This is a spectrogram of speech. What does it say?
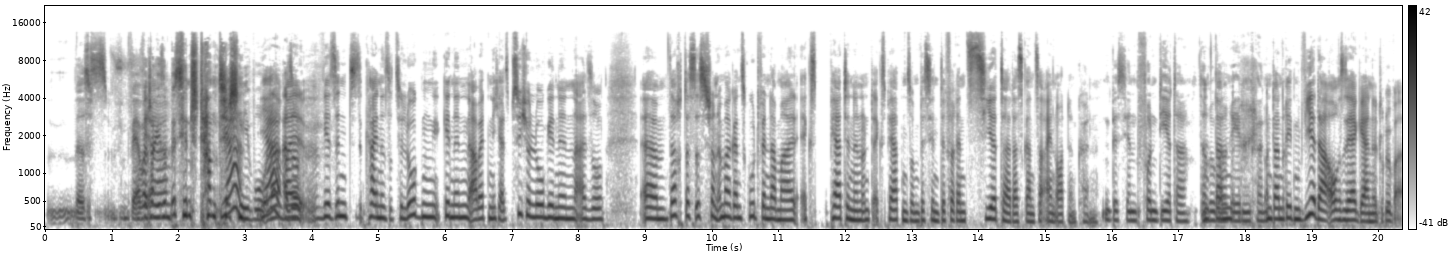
Das wäre wahrscheinlich so ein bisschen Stammtischniveau, ja, oder? Ja, also, weil wir sind keine Soziologinnen, arbeiten nicht als Psychologinnen, also ähm, doch, das ist schon immer ganz gut, wenn da mal Expertinnen und Experten so ein bisschen differenzierter das Ganze einordnen können. Ein bisschen fundierter darüber dann, reden können. Und dann reden wir da auch sehr gerne drüber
